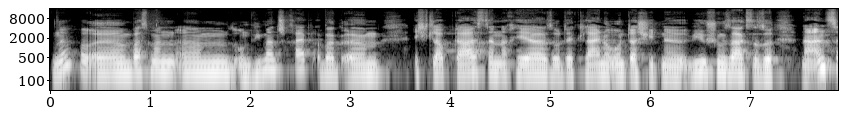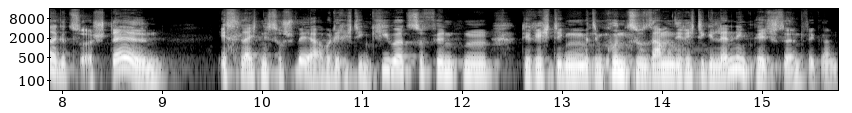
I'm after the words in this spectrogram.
ne? äh, was man ähm, und wie man schreibt. Aber ähm, ich glaube, da ist dann nachher so der kleine Unterschied. Ne? Wie du schon sagst, also eine Anzeige zu erstellen, ist vielleicht nicht so schwer, aber die richtigen Keywords zu finden, die richtigen, mit dem Kunden zusammen die richtige Landingpage zu entwickeln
